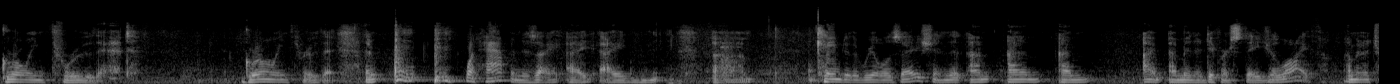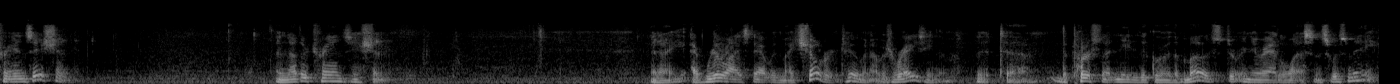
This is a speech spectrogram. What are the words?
Growing through that. Growing through that. And what happened is I, I, I um, came to the realization that I'm, I'm, I'm, I'm, I'm in a different stage of life. I'm in a transition. Another transition. And I, I, realized that with my children too when I was raising them, that uh, the person that needed to grow the most during their adolescence was me.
